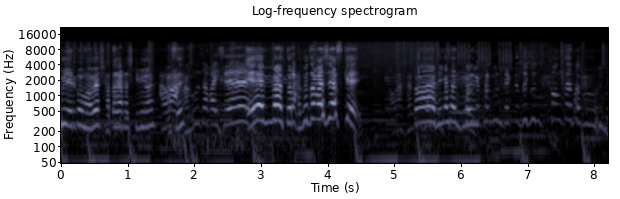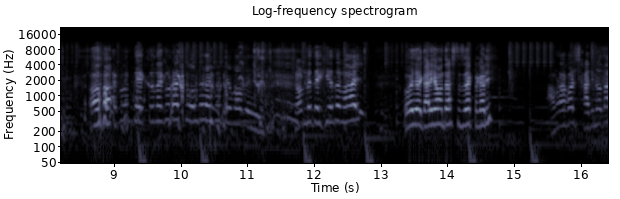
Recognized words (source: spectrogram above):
কিমি এরকম হবে? সাতাশ আঠাশ কিমি আছে? এ বিমান তোর হাগু চাপাইছি আজকে? তো ঠিক আছে সামনে দেখিয়ে দে ভাই। ওই যে গাড়ি আমাদের আসতেছে একটা গাড়ি। আমরা এখন স্বাধীনতা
